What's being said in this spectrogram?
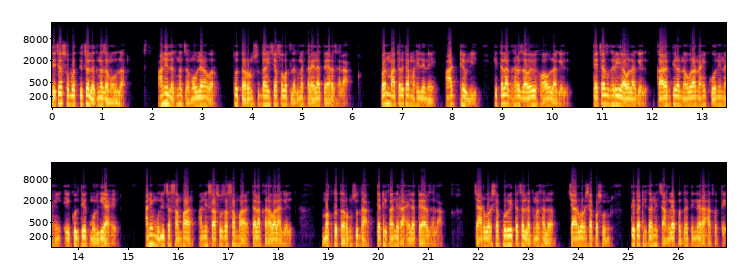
त्याच्यासोबत तिचं लग्न जमवलं. आणि लग्न जमवल्यावर तो तरुण सुद्धा हिच्यासोबत लग्न करायला तयार झाला. पण मात्र त्या महिलेने आठ ठेवली की त्याला घर जावं व्हावं लागेल. त्याच्याच घरी यावं लागेल कारण तिला नवरा नाही कोणी नाही एकुलती एक मुलगी आहे. आणि मुलीचा सांभाळ आणि सासूचा सांभाळ त्याला करावा लागेल. मग तो तरुण सुद्धा त्या ठिकाणी राहायला तयार झाला. चार वर्षापूर्वी त्याचं लग्न झालं. चार वर्षापासून ते त्या ठिकाणी चांगल्या पद्धतीने राहत होते.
